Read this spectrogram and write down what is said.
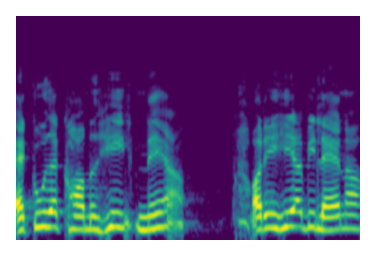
at Gud er kommet helt nær. Og det er her, vi lander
